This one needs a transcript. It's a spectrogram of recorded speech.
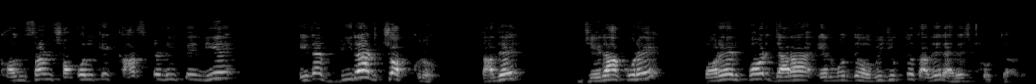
কনসার্ন সকলকে কাস্টাডিতে নিয়ে এটা বিরাট চক্র। তাদের জেরা করে পরের পর যারা এর মধ্যে অভিযুক্ত তাদের অ্যারেস্ট করতে হবে।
